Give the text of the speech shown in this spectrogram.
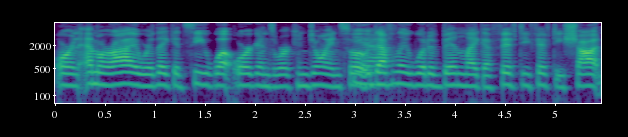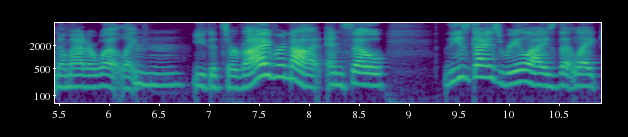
or an mri where they could see what organs were conjoined so yeah. it definitely would have been like a 50-50 shot no matter what like mm-hmm. you could survive or not and so these guys realized that like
